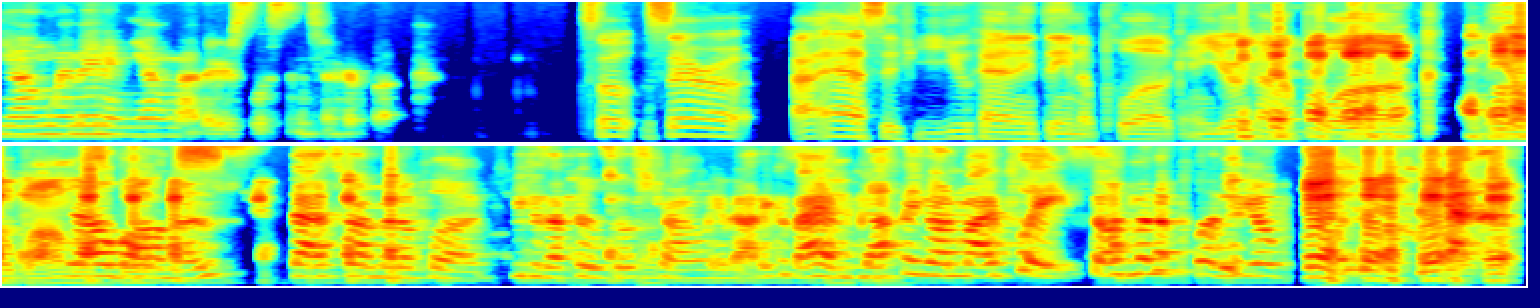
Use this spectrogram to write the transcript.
young women and young mothers listen to her book. So, Sarah, I asked if you had anything to plug, and you're going to plug the Obamas. The Obamas. books. That's what I'm gonna plug because I feel so strongly about it because I have nothing on my plate. So I'm gonna plug the Obamas.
